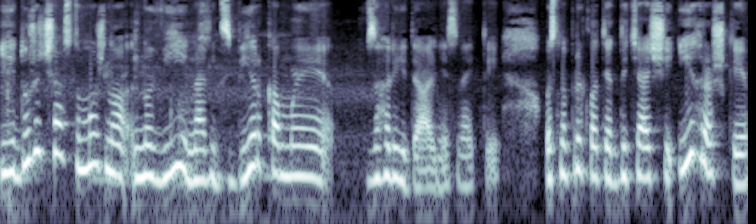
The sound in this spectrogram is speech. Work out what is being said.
І дуже часто можна нові, навіть збірками, взагалі ідеальні знайти. Ось, наприклад, як дитячі іграшки,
